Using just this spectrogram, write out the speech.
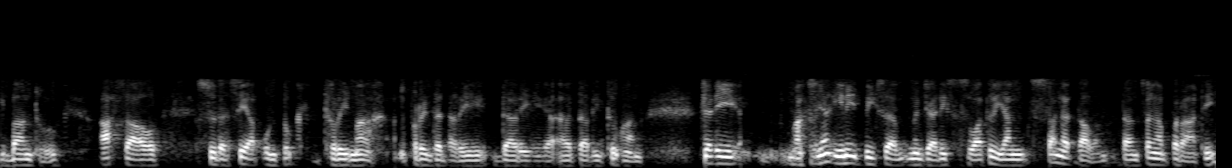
dibantu asal sudah siap untuk terima perintah dari dari uh, dari Tuhan. Jadi maksudnya ini bisa menjadi sesuatu yang sangat dalam dan sangat berarti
